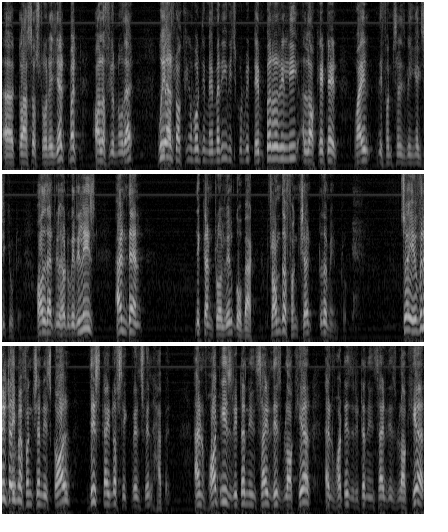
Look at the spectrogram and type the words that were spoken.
uh, class of storage yet, but all of you know that. We are talking about the memory which could be temporarily allocated while the function is being executed. All that will have to be released and then the control will go back from the function to the main program. So, every time a function is called this kind of sequence will happen and what is written inside this block here and what is written inside this block here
